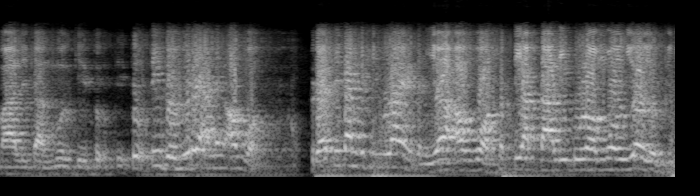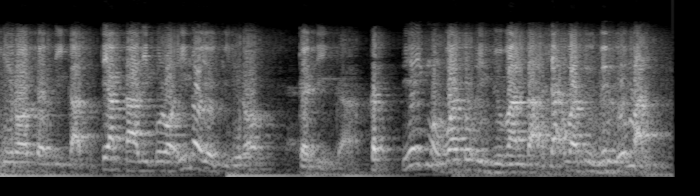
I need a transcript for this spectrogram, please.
malikal mulki itu itu tidur aneh Allah. Berarti kan kesimpulannya kan ya Allah setiap kali kula mulya ya biro dadika setiap kali kula ino ya biro dadika ya iku waktu induman tak waktu ziluman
